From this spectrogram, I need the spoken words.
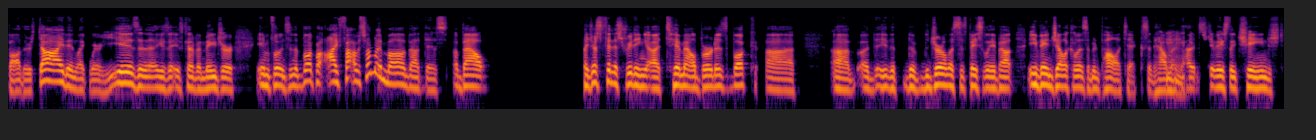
father's died and like where he is, and is, is kind of a major influence in the book. But I, I was talking to my mom about this. About I just finished reading uh, Tim Alberta's book. Uh, uh, uh the, the, the journalist is basically about evangelicalism in politics and how, mm. how it's basically changed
